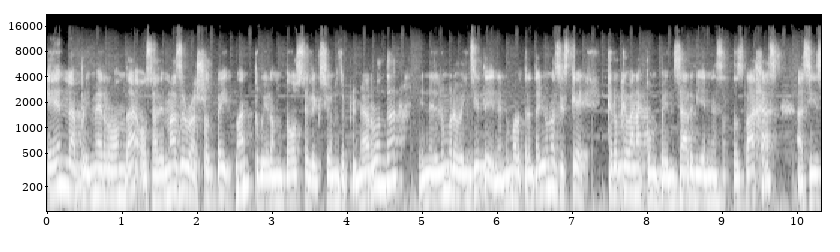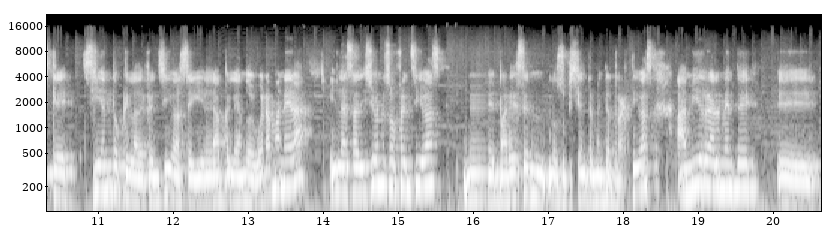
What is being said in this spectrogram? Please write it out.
en la primera ronda, o sea, además de Rashad Bateman, tuvieron dos selecciones de primera ronda, en el número 27 y en el número 31, así es que creo que van a compensar bien esas bajas, así es que siento que la defensiva seguirá peleando de buena manera y las adiciones ofensivas me parecen lo suficientemente atractivas. A mí realmente... Eh,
